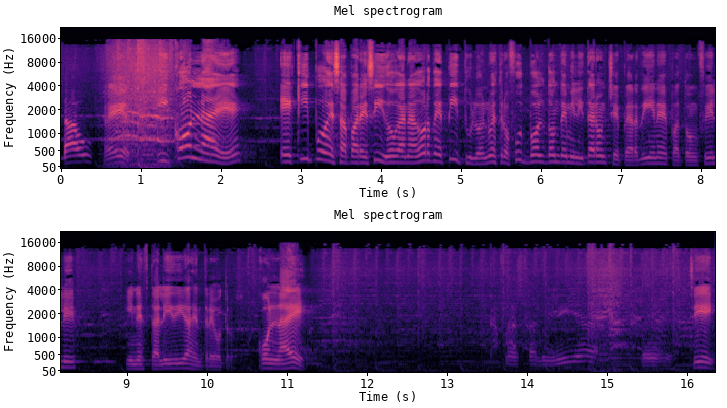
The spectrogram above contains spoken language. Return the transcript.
Dau. Eh, Y con la E, equipo desaparecido, ganador de título en nuestro fútbol, donde militaron Cheperdines, Patón Philip y Neftalí Díaz, entre otros. Con la E. Eh, Sí,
